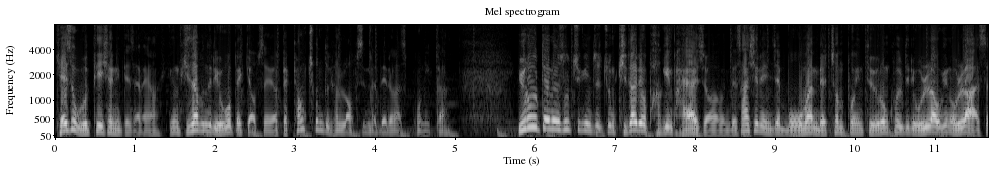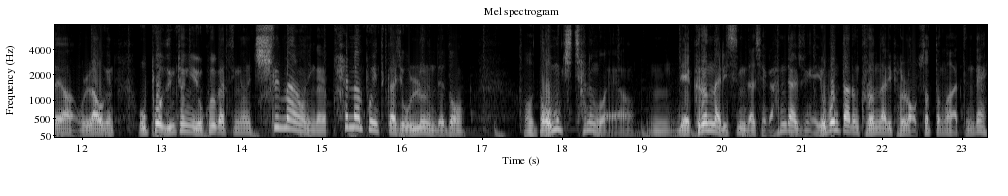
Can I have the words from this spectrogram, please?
계속 로테이션이 되잖아요. 지금 기사분들이 요것밖에 없어요. 옆에 평촌도 별로 없습니다. 내려가서 보니까. 이럴 때는 솔직히 이제 좀 기다려 봐긴 봐야죠. 근데 사실은 이제 뭐 5만 몇천 포인트 이런 콜들이 올라오긴 올라왔어요. 올라오긴 오포 능평이 요콜 같은 경우는 7만 원인가요? 8만 포인트까지 오르는데도 어, 너무 귀찮은 거예요. 음, 네, 그런 날 있습니다. 제가 한 달 중에. 요번 달은 그런 날이 별로 없었던 것 같은데,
